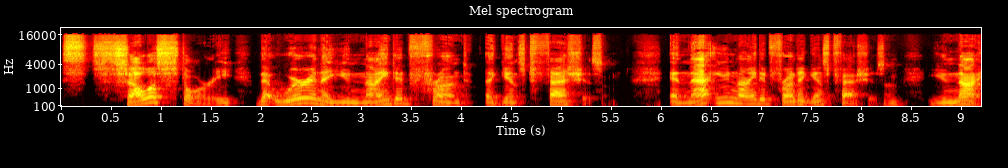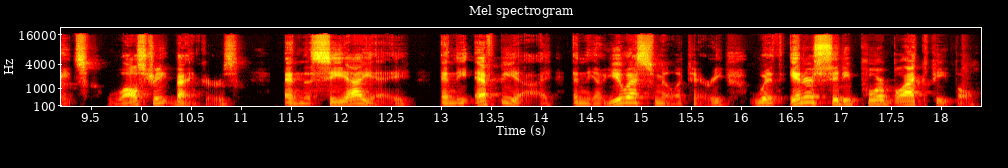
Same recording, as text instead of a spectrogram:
sell a story that we're in a united front against fascism. And that united front against fascism unites Wall Street bankers and the CIA and the FBI and the US military with inner city poor black people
